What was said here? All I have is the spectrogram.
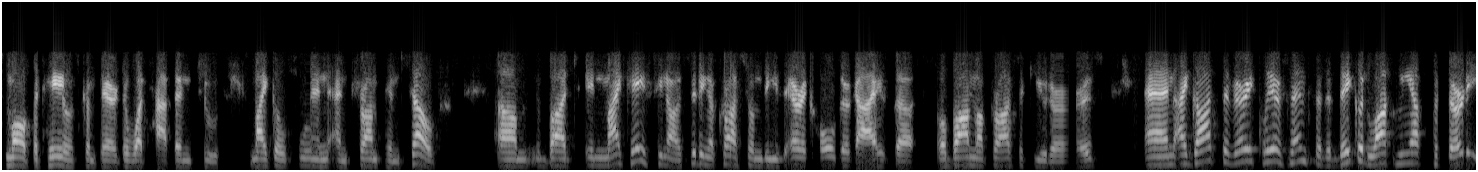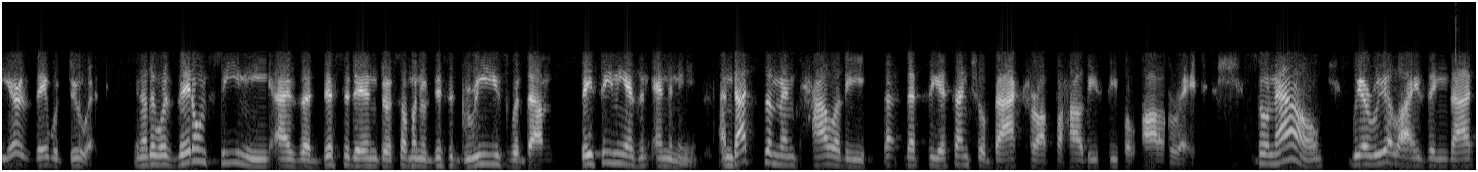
small potatoes compared to what happened to Michael Flynn and Trump himself. Um, but in my case, you know, sitting across from these Eric Holder guys, the Obama prosecutors, and I got the very clear sense that if they could lock me up for 30 years, they would do it. In other words, they don't see me as a dissident or someone who disagrees with them They see me as an enemy. And that's the mentality, that, that's the essential backdrop for how these people operate. So now we are realizing that,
